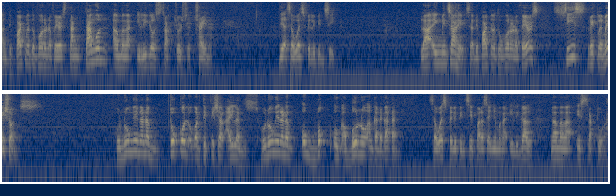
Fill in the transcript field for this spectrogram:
ang Department of Foreign Affairs tangtangon ang mga illegal structures sa China diya sa West Philippine Sea. Laing mensahe sa Department of Foreign Affairs, cease reclamations. Hunungin na nagtukod og artificial islands. Hunungin na nag-ugbok og abono ang kadagatan sa West Philippine Sea para sa inyong mga illegal nga mga istruktura.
